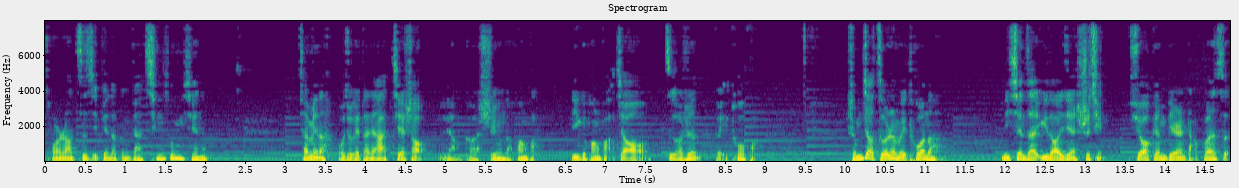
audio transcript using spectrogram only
从而让自己变得更加轻松一些呢？下面呢，我就给大家介绍两个实用的方法。第一个方法叫责任委托法。什么叫责任委托呢？你现在遇到一件事情，需要跟别人打官司，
